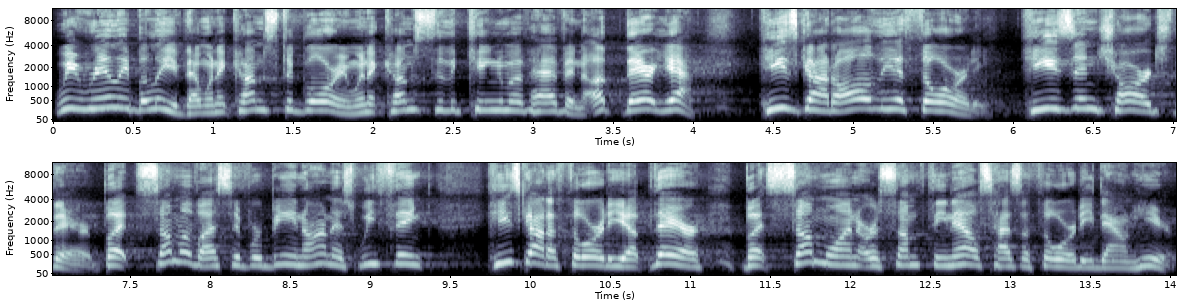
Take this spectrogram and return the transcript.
We really believe that when it comes to glory, when it comes to the kingdom of heaven, up there, yeah, he's got all the authority. He's in charge there. But some of us, if we're being honest, we think he's got authority up there, but someone or something else has authority down here.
